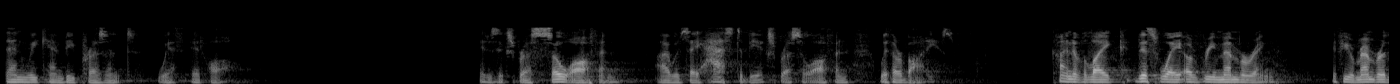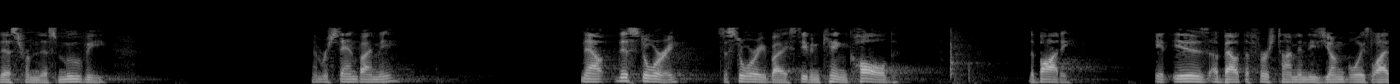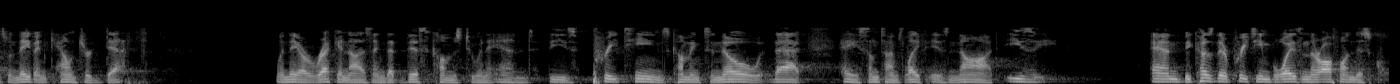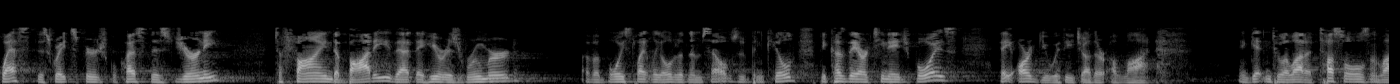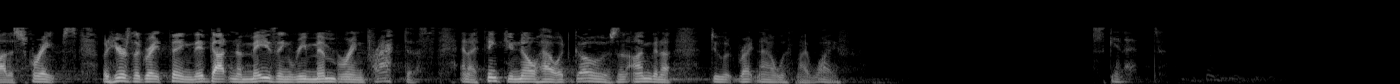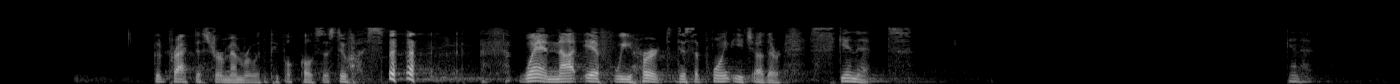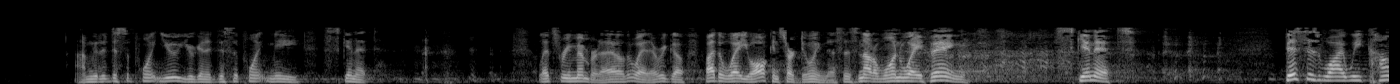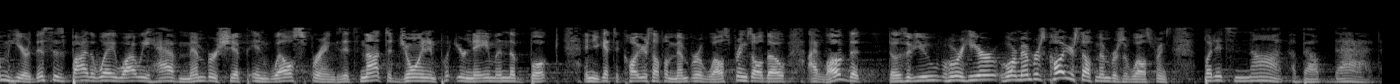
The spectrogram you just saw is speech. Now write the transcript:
then we can be present with it all. It is expressed so often, I would say has to be expressed so often with our bodies. Kind of like this way of remembering. If you remember this from this movie, remember Stand By Me? Now, this story, it's a story by Stephen King called The Body. It is about the first time in these young boys' lives when they've encountered death, when they are recognizing that this comes to an end. These preteens coming to know that, hey, sometimes life is not easy. And because they're preteen boys and they're off on this quest, this great spiritual quest, this journey to find a body that they hear is rumored of a boy slightly older than themselves who've been killed, because they are teenage boys, they argue with each other a lot and get into a lot of tussles and a lot of scrapes. But here's the great thing. They've got an amazing remembering practice. And I think you know how it goes. And I'm going to do it right now with my wife. Skin it. Good practice to remember with the people closest to us. when, not if, we hurt, disappoint each other, skin it. Skin it. I'm going to disappoint you. You're going to disappoint me. Skin it. Let's remember that other way. There we go. By the way, you all can start doing this. It's not a one way thing. Skin it. This is why we come here. This is, by the way, why we have membership in Wellsprings. It's not to join and put your name in the book and you get to call yourself a member of Wellsprings, although I love that those of you who are here who are members call yourself members of Wellsprings. But it's not about that.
